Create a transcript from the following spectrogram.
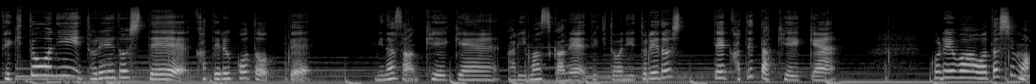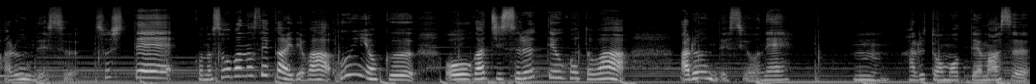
適当にトレードして勝てることって皆さん経験ありますかね？適当にトレードして勝てた経験。これは私もあるんです。そしてこの相場の世界では運よく大勝ちするっていうことはあるんですよね。うんあると思ってます。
